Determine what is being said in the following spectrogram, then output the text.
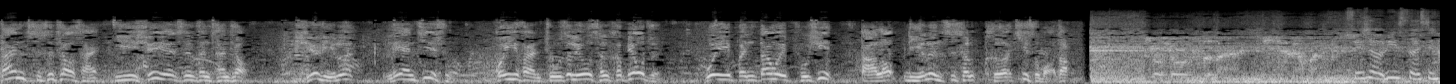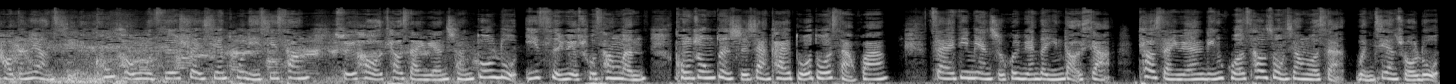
但此次跳伞以学员身份参跳，学理论、练技术，规范组织流程和标准，为本单位普训打牢理论支撑和技术保障。随着绿色信号灯亮起，空投物资率先脱离机舱，随后跳伞员乘多路依次跃出舱门，空中顿时绽开朵朵伞花。在地面指挥员的引导下，跳伞员灵活操纵降落伞，稳健着陆。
